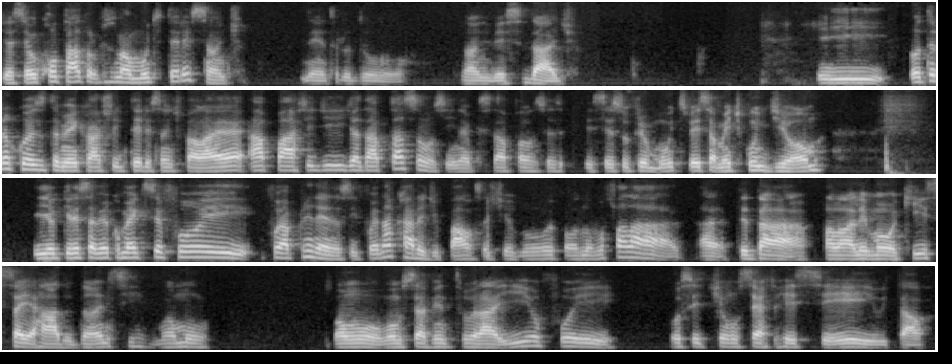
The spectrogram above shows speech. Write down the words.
ia ser um contato profissional muito interessante dentro do, da universidade. E outra coisa também que eu acho interessante falar é a parte de, de adaptação, assim, né? Porque você estava falando que você, sofreu muito, especialmente com o idioma. E eu queria saber como é que você foi, foi aprendendo, assim, foi na cara de pau, você chegou e falou, não vou falar, tentar falar alemão aqui, se sair errado, dane-se, vamos, vamos, vamos se aventurar aí, ou foi, ou você tinha um certo receio e tal?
